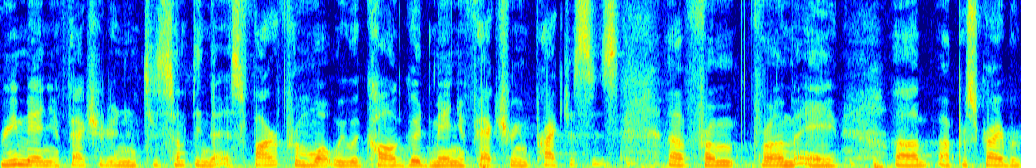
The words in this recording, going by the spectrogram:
remanufactured into something that is far from what we would call good manufacturing practices uh, from, from a, um, a prescriber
